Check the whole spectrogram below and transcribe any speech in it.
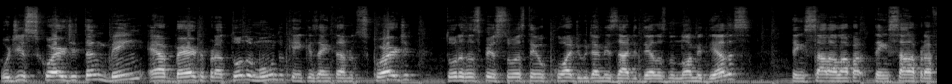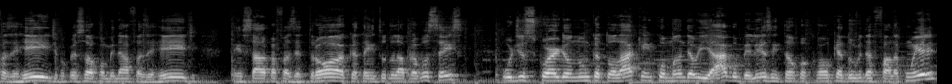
O Discord também é aberto para todo mundo, quem quiser entrar no Discord. Todas as pessoas têm o código de amizade delas no nome delas. Tem sala lá, pra, tem sala para fazer raid, para o pessoal combinar fazer raid. Tem sala para fazer troca, tem tudo lá para vocês. O Discord eu nunca tô lá, quem comanda é o Iago, beleza? Então qualquer dúvida fala com ele.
